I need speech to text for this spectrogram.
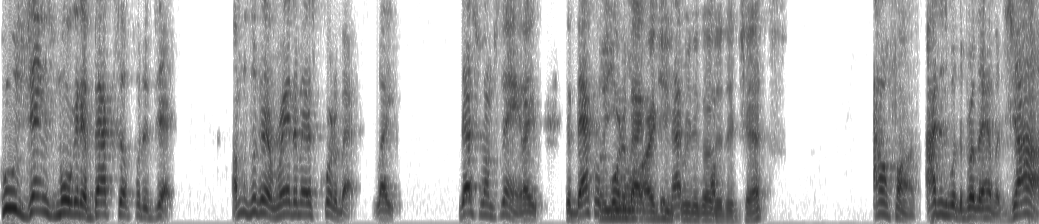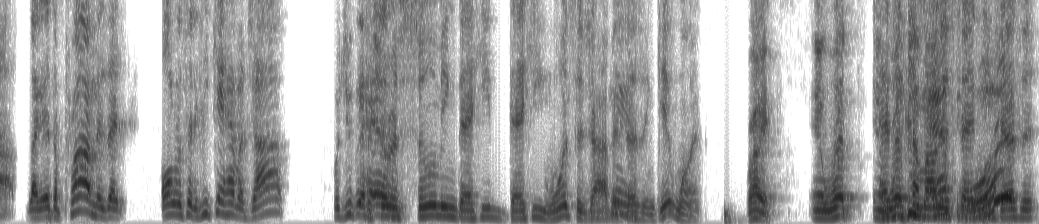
Who's James Morgan that backs up for the Jets? I'm just looking at random ass quarterbacks. Like, that's what I'm saying. Like the backup So you want quarterback. is RG not- three to go to the Jets? Alphonse. I just want the brother to have a job. Like the problem is that all of a sudden he can't have a job, but you could But have. you're assuming that he that he wants a job and doesn't get one. Right. And what and Has he come he's out and asking said What? he doesn't?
